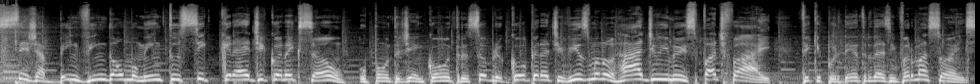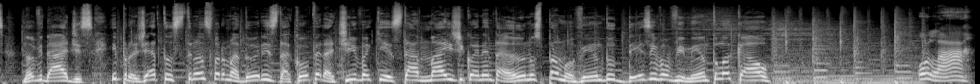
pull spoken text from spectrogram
Seja bem-vindo ao momento Sicredi Conexão, o ponto de encontro sobre o cooperativismo no rádio e no Spotify. Fique por dentro das informações, novidades e projetos transformadores da cooperativa que está há mais de 40 anos promovendo o desenvolvimento local. Olá,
